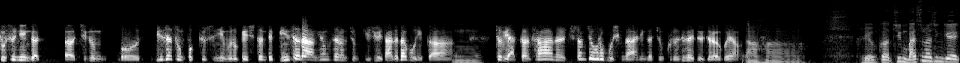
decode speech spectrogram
교수님과 어, 지금 뭐 민사소송법 교수님으로 계시던데 민사랑 형사랑 좀 기준이 다르다 보니까 음. 좀 약간 사안을 추상적으로 보신 거 아닌가 좀 그런 생각이 들더라고요. 아하. 그래요. 그러니까 지금 말씀하신 게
